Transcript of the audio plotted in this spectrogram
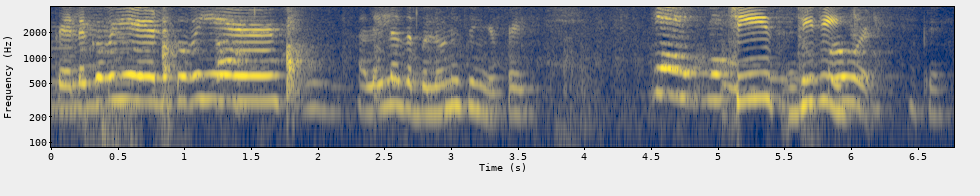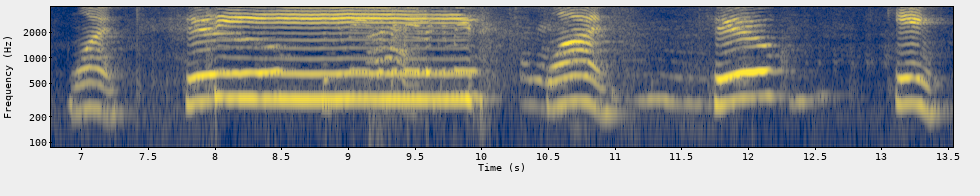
Okay, look over here, look over here. Oh. Alayla, the balloon is in your face. Cheese, Gigi. Forward. Okay, one, two. Cheese. One, two. King.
